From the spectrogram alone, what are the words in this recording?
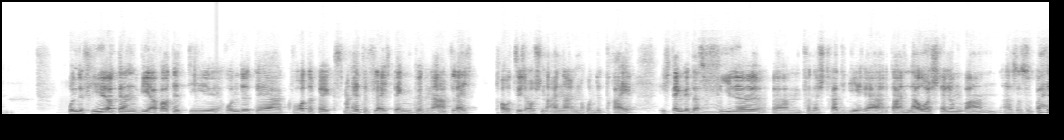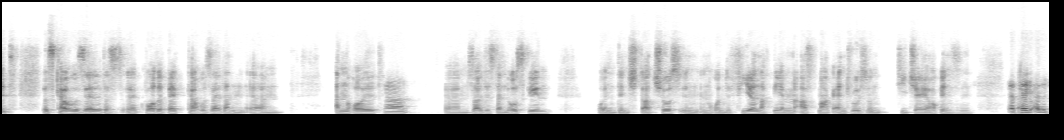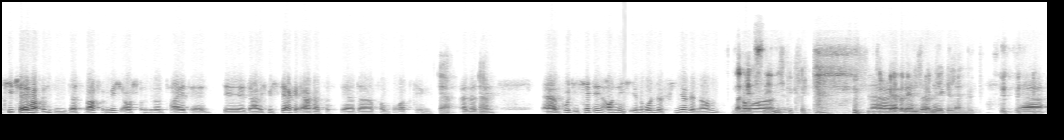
Runde 4 dann, wie erwartet die Runde der Quarterbacks? Man hätte vielleicht denken können, na, vielleicht traut sich auch schon einer in Runde 3. Ich denke, dass Ja. viele ähm, von der Strategie her da in Lauerstellung waren. Also sobald das Karussell, das äh, Quarterback-Karussell dann ähm, anrollt, Ja, ähm, sollte es dann losgehen. Und den Startschuss in, in Runde 4, nachdem erst Mark Andrews und TJ Hawkinson tatsächlich, also TJ Hawkinson, das war für mich auch schon so ein Teil, äh, der, da habe ich mich sehr geärgert, dass der da vom Bord ging. Ja, Also ja. den, äh, gut, ich hätte ihn auch nicht in Runde 4 genommen, Dann hättest du ihn nicht gekriegt. Dann wäre er nämlich bei mir hätte- gelandet. Ja,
